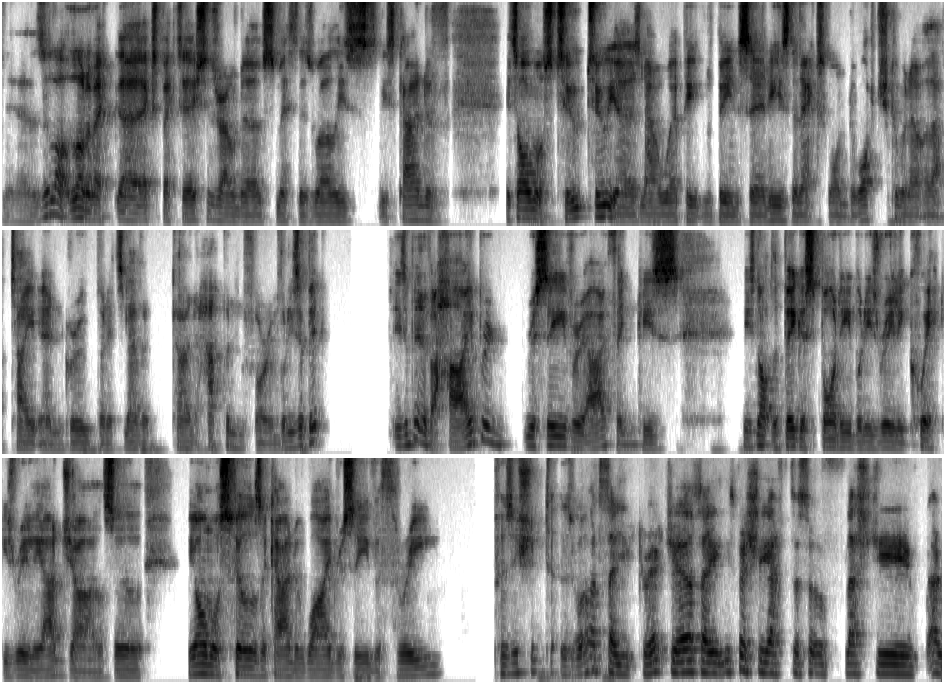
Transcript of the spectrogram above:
yeah. There's a lot, a lot of uh, expectations around Irv Smith as well. He's he's kind of it's almost two two years now where people have been saying he's the next one to watch coming out of that tight end group, and it's never kind of happened for him. But he's a bit he's a bit of a hybrid receiver, I think. He's he's not the biggest body, but he's really quick. He's really agile. So he almost fills a kind of wide receiver three position as well. I'd say you're correct. Yeah, I'd say especially after sort of last year, uh,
